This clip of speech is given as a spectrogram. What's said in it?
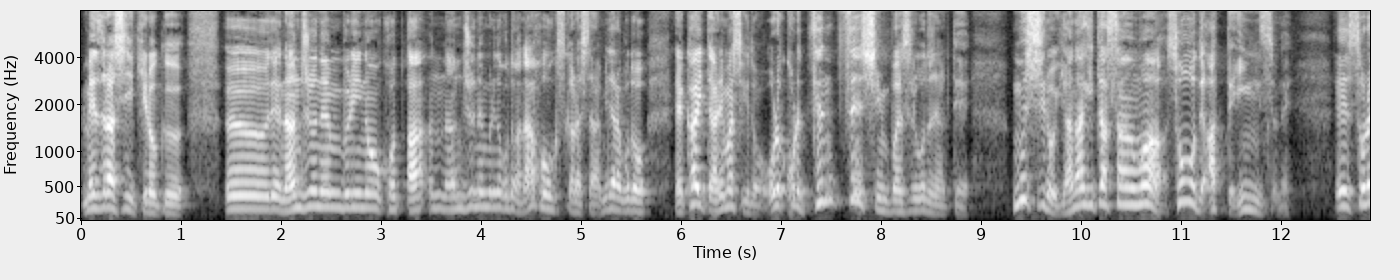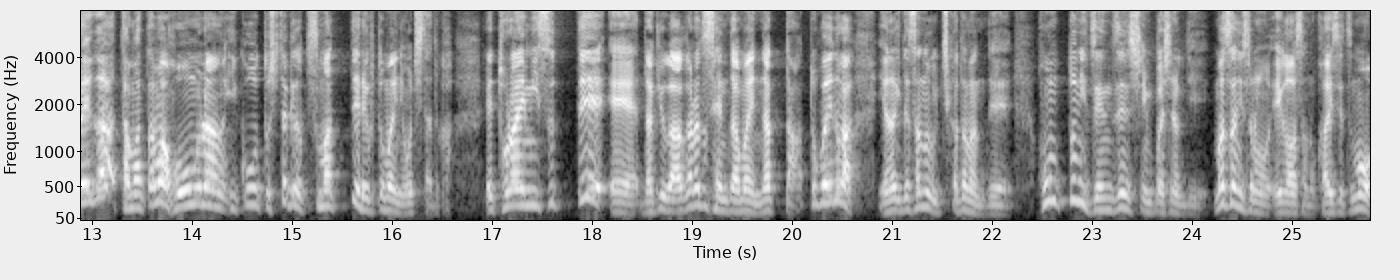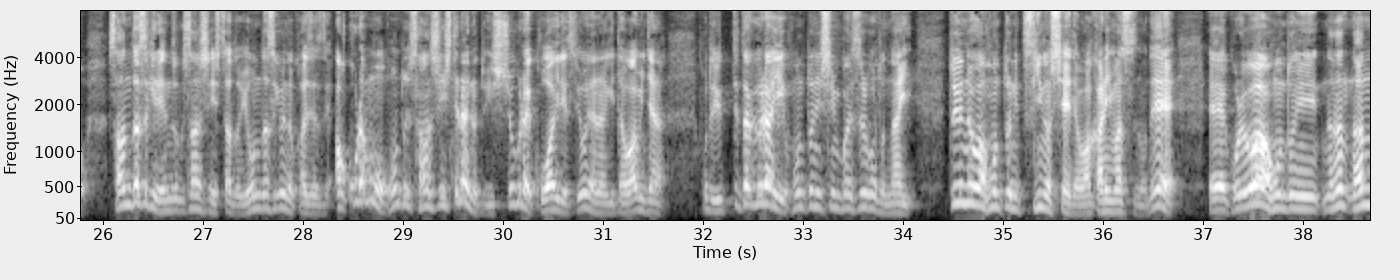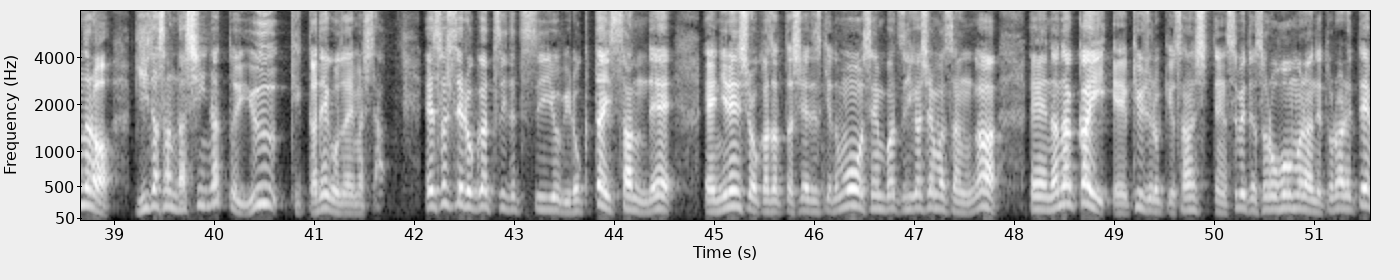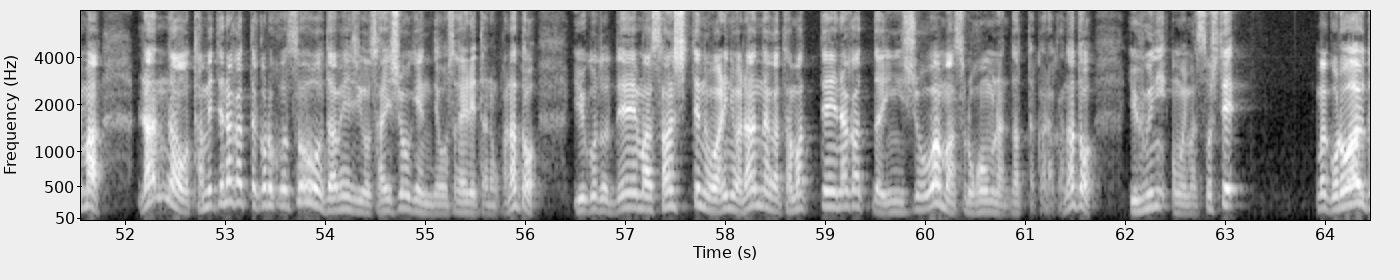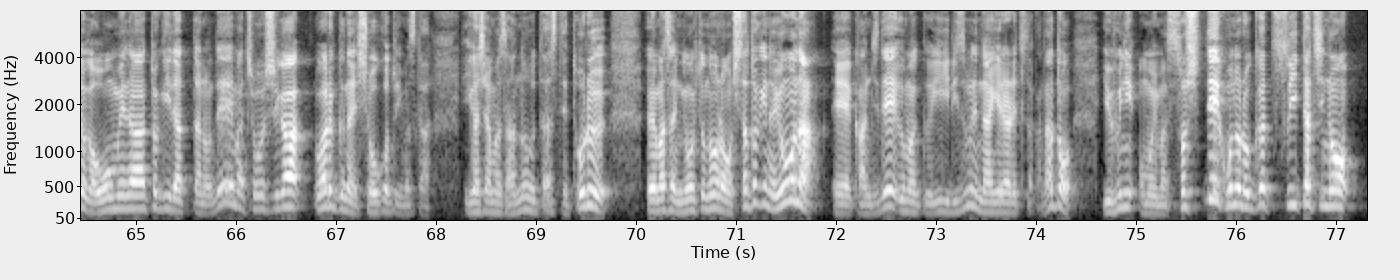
珍しい記録で何十年ぶりのこあ何十年ぶりのことかなホークスからしたらみたいなことを、書いてありましたけど俺これ全然心配することじゃなくてむしろ柳田さんはそうであっていいんですよね。えそれがたまたまホームラン行こうとしたけど詰まってレフト前に落ちたとか、えトライミスって、え打球が上がらずセンター前になったとかいうのが柳田さんの打ち方なんで本当に全然心配しなくていい。まさにその江川さんの解説も3打席連続三振した後4打席目の解説であこれはもう本当に三振してないのと一緒ぐらい怖いですよ柳田はみたいなこと言ってたぐらい本当に心配することない。というのが本当に次の試合で分かりますので、えー、これは本当になんならギータさんらしいなという結果でございました。えー、そして6月1日水曜日6対3で、えー、2連勝を飾った試合ですけども先発東山さんが、えー、7回、えー、96球3失点全てソロホームランで取られてまあランナーを貯めてなかったからこそダメージを最小限で抑えれたのかなということで、まあ、3失点の割にはランナーが溜まってなかった印象は、まあ、ソロホームランだったからかなというふうに思います。そしてまあ、ゴロアウトが多めな時だったので、まあ、調子が悪くない証拠といいますか東山さんの打たせて取る、えー、まさにノーヒットノーランをした時のような、えー、感じでうまくいいリズムで投げられてたかなというふうに思います。そしてこの6月1日の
